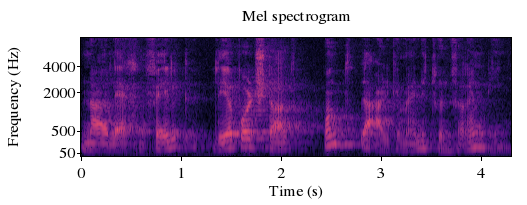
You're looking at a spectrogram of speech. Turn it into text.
Neuleichenfeld, Leopoldstadt und der Allgemeine Turnverein Wien.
